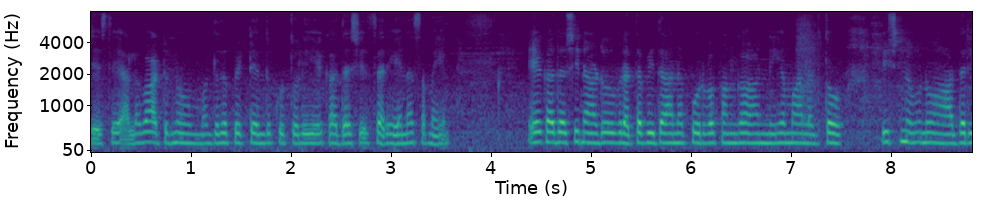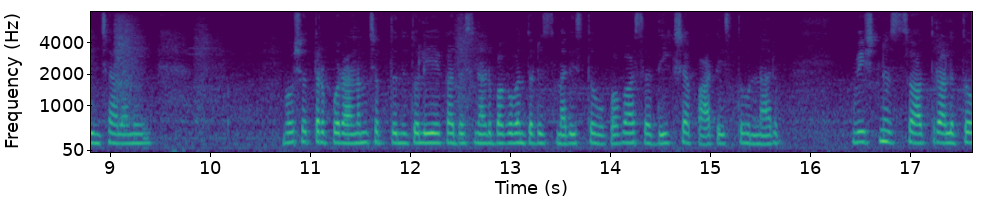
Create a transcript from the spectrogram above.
చేసే అలవాటును మొదలుపెట్టేందుకు తొలి ఏకాదశి సరైన సమయం. ఏకాదశి నాడు వ్రత విధాన పూర్వకంగా నియమాలతో విష్ణువును ఆదరించాలని భూషత్ర పురాణం చెప్తుంది. తొలి ఏకాదశి నాడు భగవంతుడు స్మరిస్తూ ఉపవాస దీక్ష పాటిస్తూ ఉన్నారు. విష్ణు స్వాత్రాలతో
